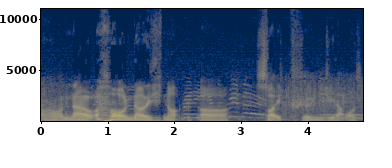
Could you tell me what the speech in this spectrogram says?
Oh no, oh no, this is not, oh, slightly cringy that was.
